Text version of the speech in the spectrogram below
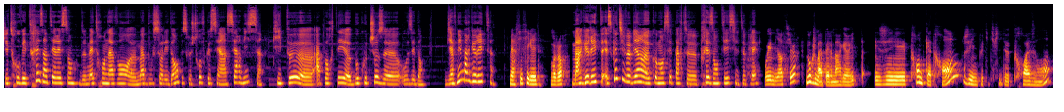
J'ai trouvé très intéressant de mettre en avant euh, Ma Boussole Aidant parce que je trouve que c'est un service qui peut apporter beaucoup de choses aux aidants. Bienvenue Marguerite Merci Sigrid. Bonjour. Marguerite, est-ce que tu veux bien euh, commencer par te présenter, s'il te plaît? Oui, bien sûr. Donc, je m'appelle Marguerite. J'ai 34 ans. J'ai une petite fille de 3 ans.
